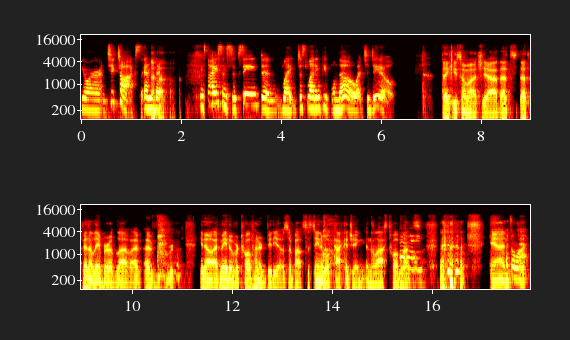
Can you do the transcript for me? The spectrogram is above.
your TikToks and the concise and succinct and like just letting people know what to do. Thank you so much. Yeah, that's that's been a labor of love. I've, I've you know, I've made over 1,200 videos about sustainable packaging in the last 12 months, and that's a lot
